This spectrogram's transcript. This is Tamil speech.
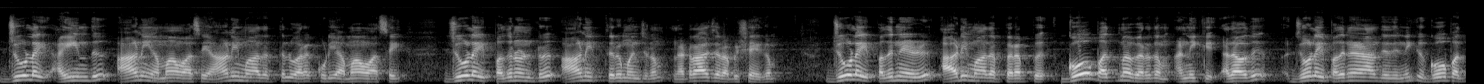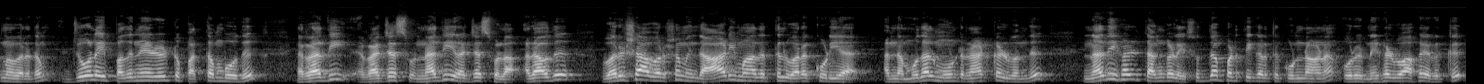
ஜூலை ஐந்து ஆணி அமாவாசை. ஆணி மாதத்தில் வரக்கூடிய அமாவாசை. ஜூலை பதினொன்று ஆணி திருமஞ்சனம் நடராஜர் அபிஷேகம். ஜூலை பதினேழு ஆடி மாத பிறப்பு. கோ பத்ம விரதம் அன்னைக்கு அதாவது ஜூலை பதினேழாம் தேதி அன்னைக்கு கோ பத்ம விரதம். ஜூலை பதினேழு டு பத்தொம்போது ரதி ரஜஸ் நதி ரஜஸ்வலா. அதாவது வருஷா வருஷம் இந்த ஆடி மாதத்தில் வரக்கூடிய அந்த முதல் மூன்று நாட்கள் வந்து நதிகள் தங்களை சுத்தப்படுத்திக்கிறதுக்கு உண்டான ஒரு நிகழ்வாக இருக்குது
